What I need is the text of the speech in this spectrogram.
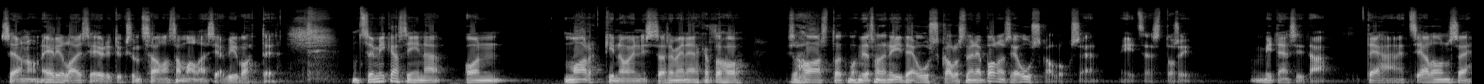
Se on erilaisia yrityksiä, mutta siellä on samanlaisia vivahteita. Mutta se mikä siinä on markkinoinnissa, se menee ehkä tuohon, missä haastoit, mutta mitä mä itse uskallus, se menee paljon siihen uskallukseen itse asiassa tosi, miten sitä tehdään. Et siellä on se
